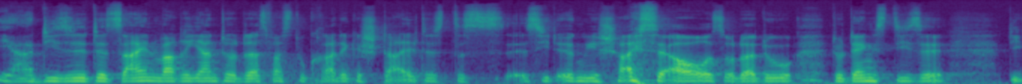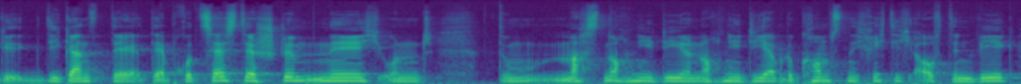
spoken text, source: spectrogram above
ja, diese Designvariante oder das, was du gerade gestaltest, das sieht irgendwie scheiße aus oder du, du denkst, diese, die, die ganz, der, der Prozess, der stimmt nicht und du machst noch eine Idee und noch eine Idee, aber du kommst nicht richtig auf den Weg.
